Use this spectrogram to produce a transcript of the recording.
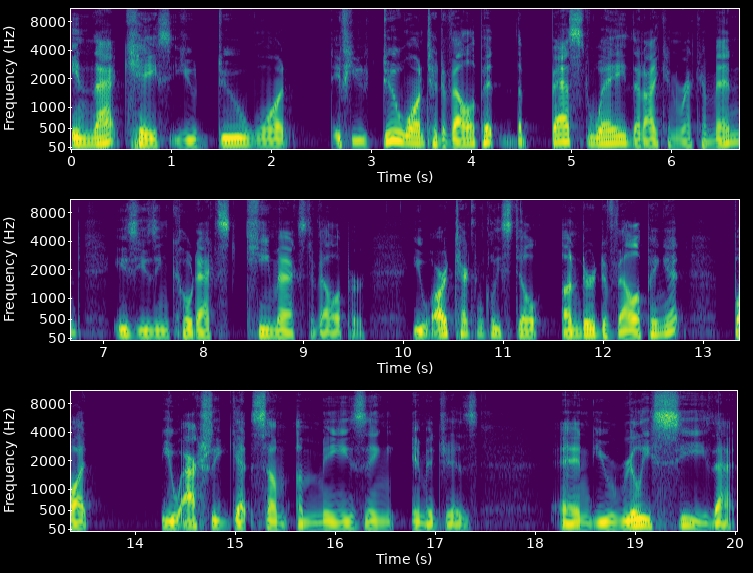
in that case, you do want, if you do want to develop it, the best way that I can recommend is using Kodak's T-Max developer. You are technically still under developing it, but you actually get some amazing images and you really see that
